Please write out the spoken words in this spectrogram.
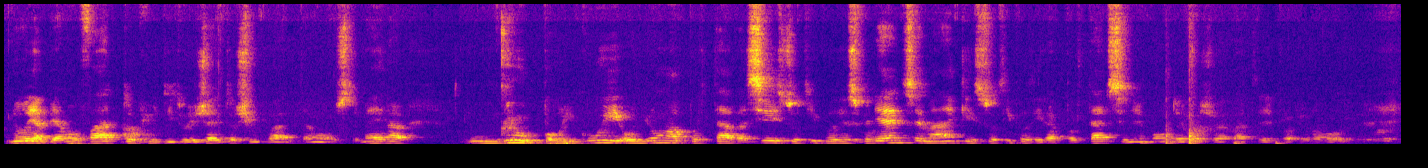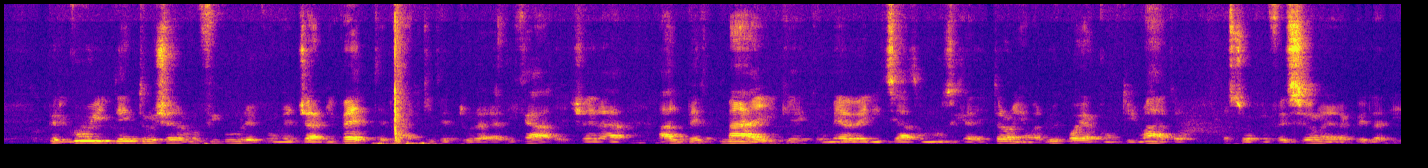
noi abbiamo fatto più di 250 mostre, ma era un gruppo in cui ognuno apportava sia il suo tipo di esperienze ma anche il suo tipo di rapportarsi nel mondo che faceva parte del proprio lavoro. Per cui dentro c'erano figure come Gianni Pette, l'architettura radicale, c'era Albert Mai che con me aveva iniziato musica elettronica, ma lui poi ha continuato, la sua professione era quella di,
